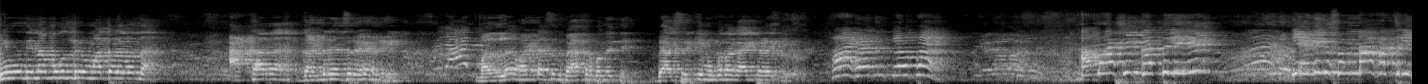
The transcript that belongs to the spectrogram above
ನೀವು ದಿನ ಮುಗಿದ್ರಿ ಮಾತಾಡಿ ಬಂದ? ಆಕಾರ ಗಂಡ್ರ ಹೆಸರು ಹೇಳ್ರಿ. ಮೊದಲ ಹೊಟ್ಟೆ ಹಸದ್ ಬ್ಯಾಸ್ರ ಬಂದೈತಿ. ಬ್ಯಾಸರಿಕೆ ಮುಖದಾಗ ಆಯ್ತು ಹೇಳಕ್ಕೆ ಹಾ ಹೇಳ್ತೀನಿ ಕೇಳಪ್ಪ ಅಮಾಸಿ ಕತ್ತಲಿ ಎಲ್ಲಿಗೆ ಸುಣ್ಣ ಹಚ್ಚಲಿ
